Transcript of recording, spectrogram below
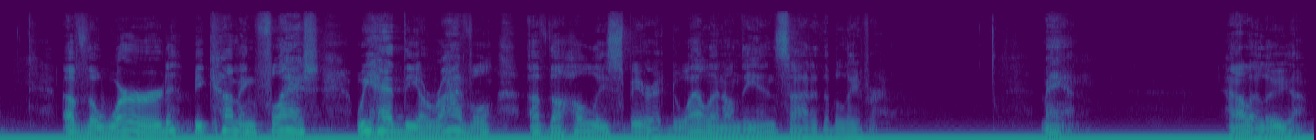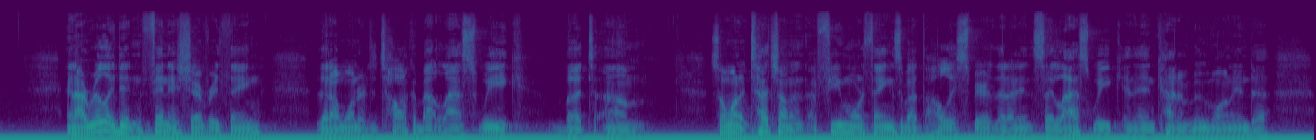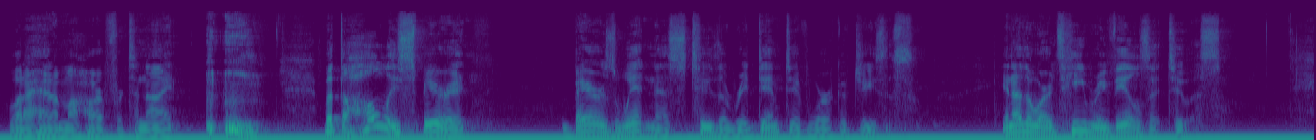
of the Word becoming flesh, we had the arrival of the Holy Spirit dwelling on the inside of the believer. Man, hallelujah. And I really didn't finish everything that I wanted to talk about last week, but um, so I want to touch on a, a few more things about the Holy Spirit that I didn't say last week and then kind of move on into what I had on my heart for tonight. but the Holy Spirit bears witness to the redemptive work of Jesus. In other words, he reveals it to us.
